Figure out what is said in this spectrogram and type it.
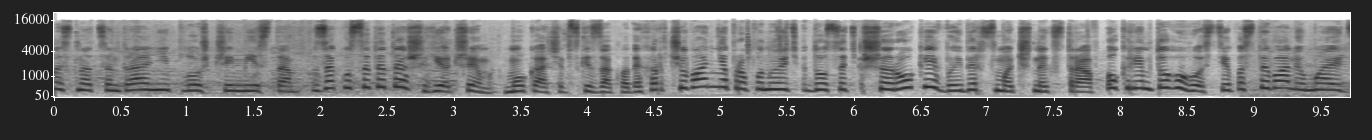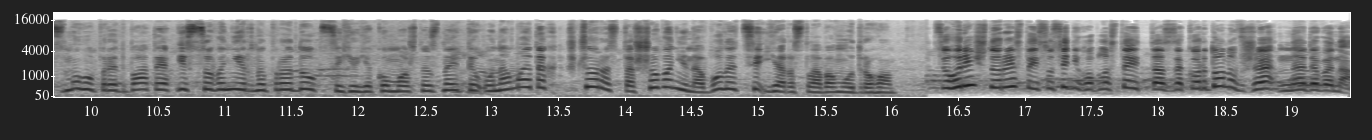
розмістились на центральній площі міста. Закусити теж є чим. Мукачівські заклади харчування пропонують досить широкий вибір смачних страв. Окрім того, гості фестивалю мають змогу придбати і сувенірну продукцію, яку можна знайти у наметах, що розташовані на вулиці Ярослава Мудрого. Цьогоріч туристи із сусідніх областей та з-за кордону вже не дивина.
